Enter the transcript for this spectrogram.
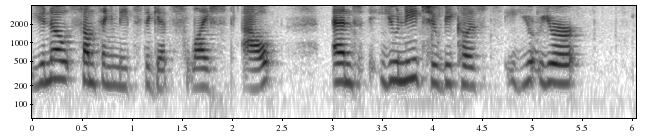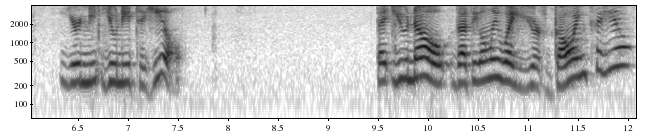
you know something needs to get sliced out and you need to because you're you're, you're you need to heal. That you know that the only way you're going to heal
